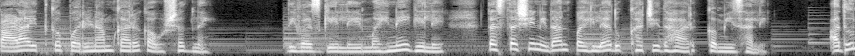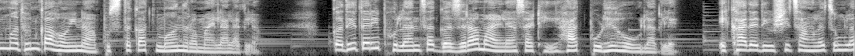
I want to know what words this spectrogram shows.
काळा इतकं परिणामकारक औषध नाही. दिवस गेले महिने गेले तसतशी निदान पहिल्या दुःखाची धार कमी झाली. अधूनमधून का होईना पुस्तकात मन रमायला लागलं. कधीतरी फुलांचा गजरा माळण्यासाठी हात पुढे होऊ लागले. एखाद्या दिवशी चांगलं चुंगलं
